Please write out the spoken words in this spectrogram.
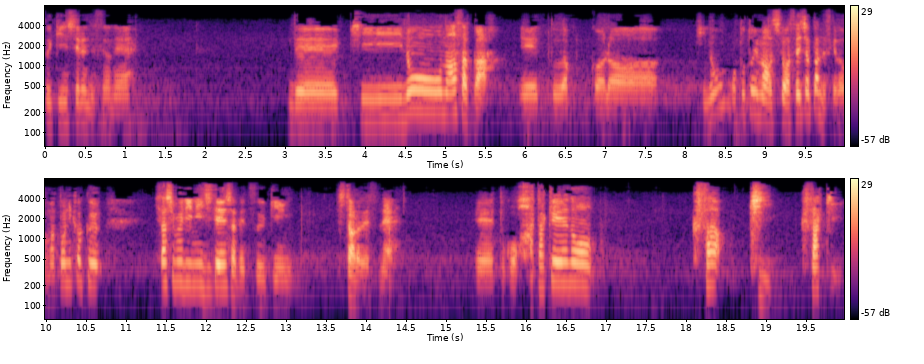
通勤してるんですよね。で、昨日の朝か、えっ、と、だから、昨日？一昨日まあちょっと忘れちゃったんですけど、まあとにかく、久しぶりに自転車で通勤したらですね、えっ、と、こう、畑の草木、草木、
